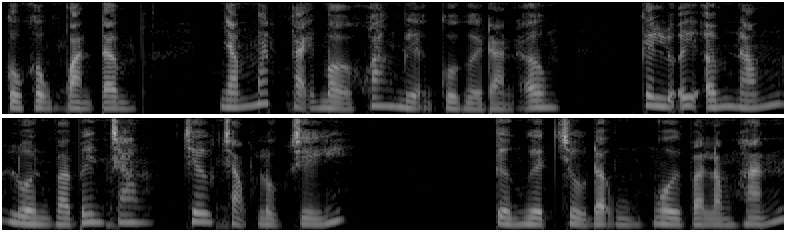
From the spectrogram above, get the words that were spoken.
Cô không quan tâm, nhắm mắt cạy mở khoang miệng của người đàn ông. Cái lưỡi ấm nóng luồn vào bên trong, trêu chọc lục trí. Tưởng Nguyệt chủ động ngồi vào lòng hắn.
